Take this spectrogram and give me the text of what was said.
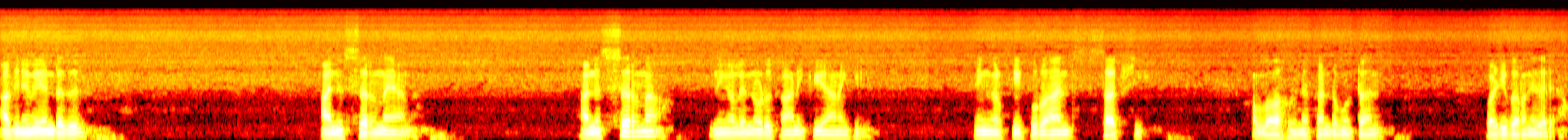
അതിന് വേണ്ടത് അനുസരണയാണ്. അനുസരണ നിങ്ങൾ എന്നോട് കാണിക്കുകയാണെങ്കിൽ നിങ്ങൾക്ക് ഈ ഖുർആൻ സാക്ഷി. അള്ളാഹുവിനെ കണ്ടുമുട്ടാൻ വഴി പറഞ്ഞു തരാം.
